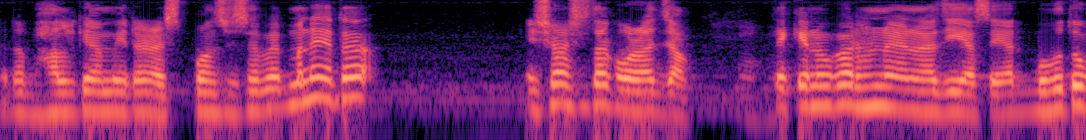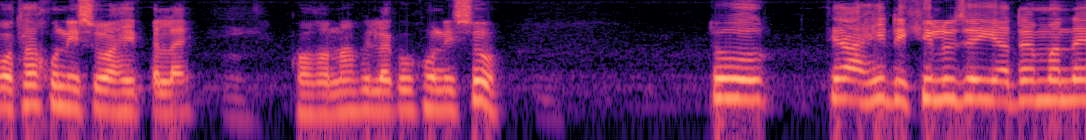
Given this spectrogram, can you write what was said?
এটা ভালকে আমি এটা ৰেচপঞ্চ হিচাপে মানে এটা ৰিচাৰ্চ এটা কৰা যাওক। যে কেনেকুৱা ধৰণৰ এনাৰ্জি আছে? ইয়াত বহুতো কথা শুনিছো আহি পেলাই। ঘটনাবিলাকো শুনিছো। তো এতিয়া আহি দেখিলো যে ইয়াতে মানে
